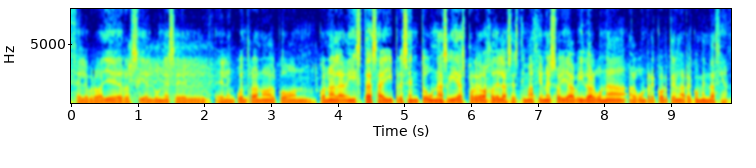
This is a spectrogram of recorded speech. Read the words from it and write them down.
celebró ayer, sí, el lunes, el, el encuentro anual con, con analistas, ahí presentó unas guías por debajo de las estimaciones, hoy ha habido alguna algún recorte en la recomendación.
